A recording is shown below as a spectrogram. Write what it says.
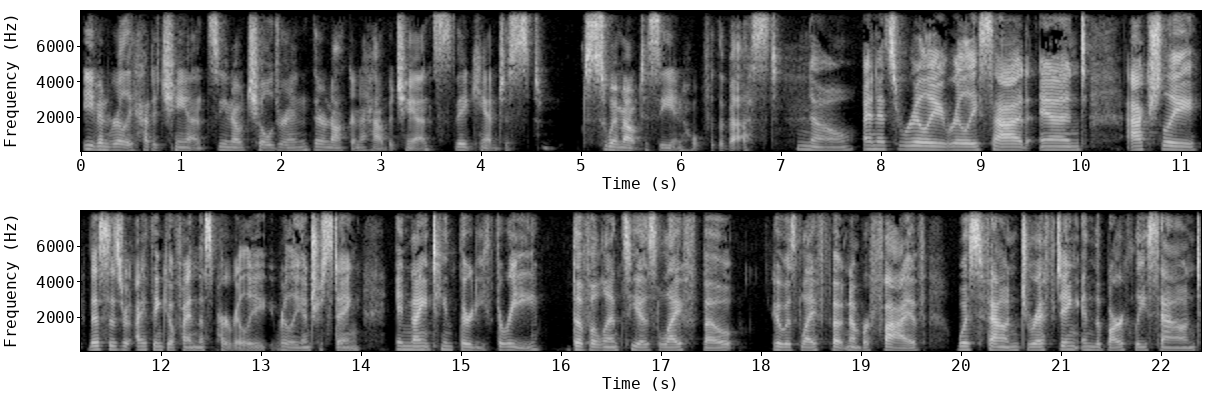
even really had a chance. You know, children, they're not going to have a chance. They can't just swim out to sea and hope for the best. No. And it's really, really sad. And actually, this is, I think you'll find this part really, really interesting. In 1933, the Valencia's lifeboat, it was lifeboat number five, was found drifting in the Barkley Sound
